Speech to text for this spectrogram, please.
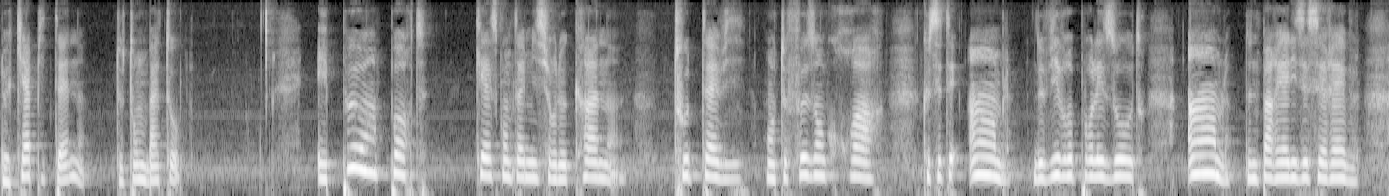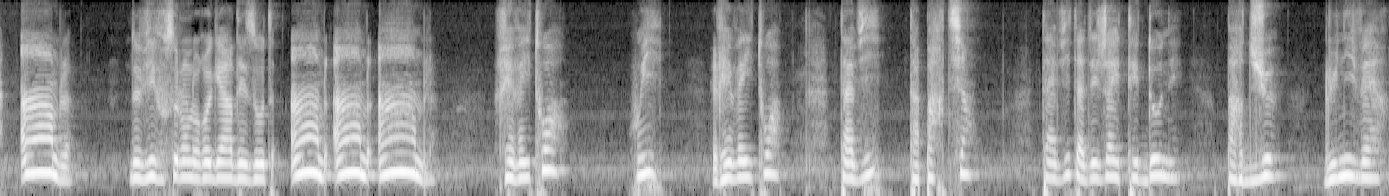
le capitaine de ton bateau. Et peu importe qu'est-ce qu'on t'a mis sur le crâne toute ta vie en te faisant croire que c'était humble de vivre pour les autres, humble de ne pas réaliser ses rêves, humble de vivre selon le regard des autres, humble, humble, humble. Réveille-toi. Oui, réveille-toi. Ta vie t'appartient. Ta vie t'a déjà été donnée par Dieu, l'univers,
